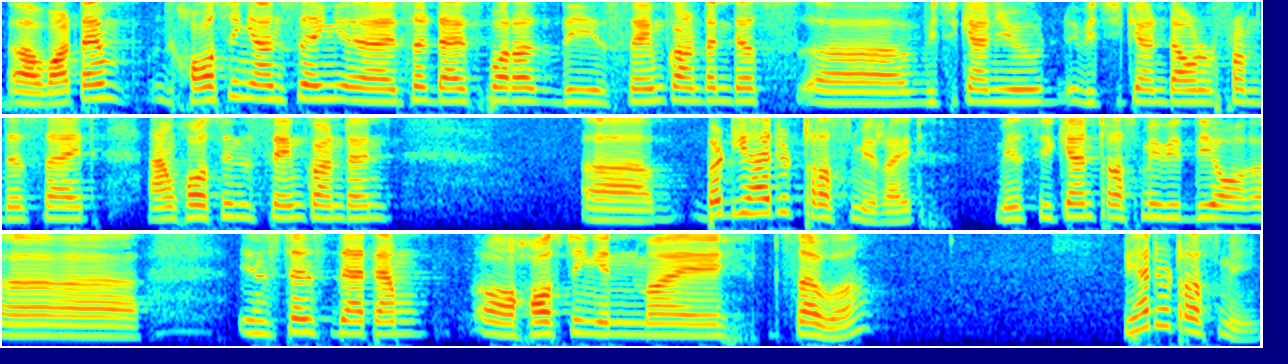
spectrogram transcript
uh, what I'm hosting, I'm saying uh, it's a diaspora, the same content as uh, which can you which you can download from this site. I'm hosting the same content, uh, but you have to trust me, right? Means you can trust me with the uh, instance that I'm uh, hosting in my server. You have to trust me.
